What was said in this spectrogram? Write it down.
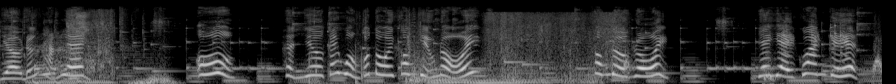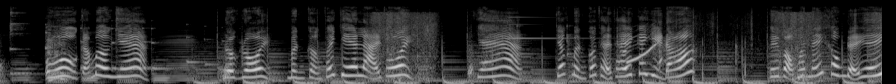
Giờ đứng thẳng lên. Ồ, hình như cái quần của tôi không chịu nổi. Không được rồi. Dây giày của anh kìa. Ồ, cảm ơn nha. Được rồi, mình cần phải che lại thôi. Chà, chắc mình có thể thấy cái gì đó. Hy vọng anh ấy không để ý.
